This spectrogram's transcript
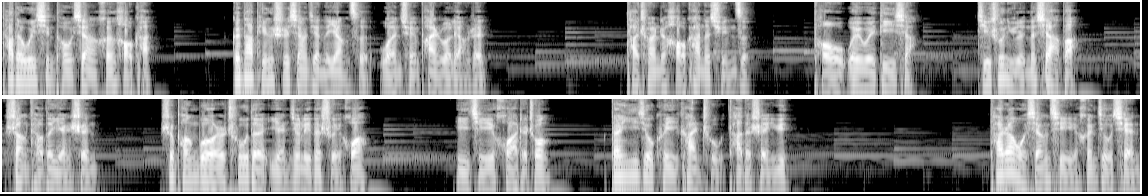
他的微信头像很好看，跟他平时相见的样子完全判若两人。他穿着好看的裙子，头微微低下，挤出女人的下巴，上挑的眼神，是蓬勃而出的眼睛里的水花，以及化着妆，但依旧可以看出她的神韵。他让我想起很久前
